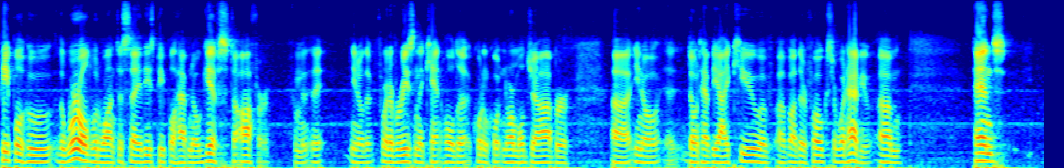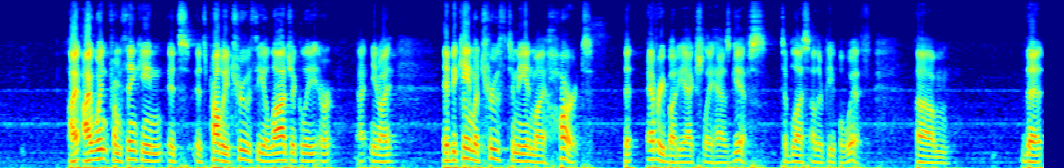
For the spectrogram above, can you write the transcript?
people who the world would want to say these people have no gifts to offer. I mean, they, you know, for whatever reason, they can't hold a quote unquote normal job or, uh, you know, don't have the IQ of, of other folks or what have you. Um, and I, I went from thinking it's, it's probably true theologically, or, uh, you know, I, it became a truth to me in my heart that everybody actually has gifts to bless other people with um, that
